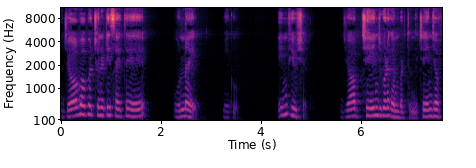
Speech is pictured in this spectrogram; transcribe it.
జాబ్ ఆపర్చునిటీస్ అయితే ఉన్నాయి మీకు. ఇన్ ఫ్యూచర్ జాబ్ చేంజ్ కూడా కనబడుతుంది. Change of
